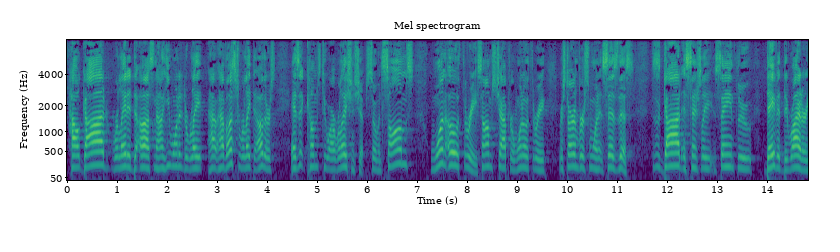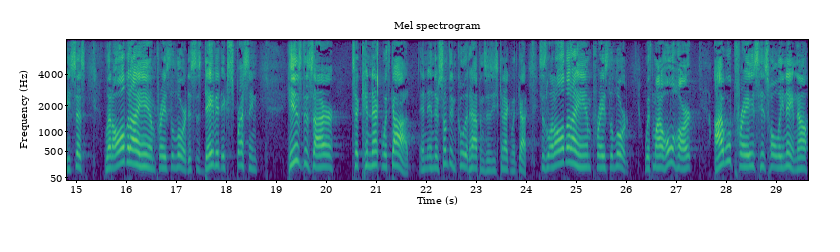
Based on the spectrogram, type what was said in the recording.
how God related to us and how He wanted to relate, have, have us to relate to others as it comes to our relationships. So in Psalms 103, Psalms chapter 103, we're starting verse 1. It says this. This is God essentially saying through David, the writer. He says, Let all that I am praise the Lord. This is David expressing his desire to connect with God. And, and there's something cool that happens as he's connecting with God. He says, Let all that I am praise the Lord. With my whole heart, I will praise his holy name. Now,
